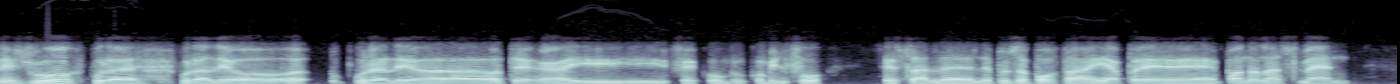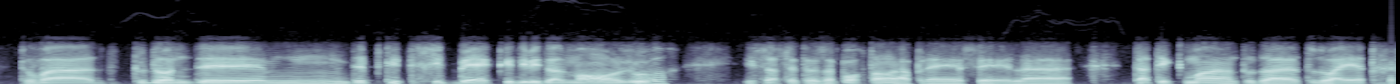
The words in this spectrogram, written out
les joueurs pour, pour aller au, aller au terrain et faire comme, il faut. C'est ça le, plus important. Et après, pendant la semaine, tu vas, tu donnes des, mm, des petits feedbacks individuellement au jour. Et ça, c'est très important. Après, c'est la, tactiquement, tu dois, être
